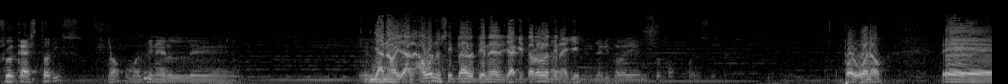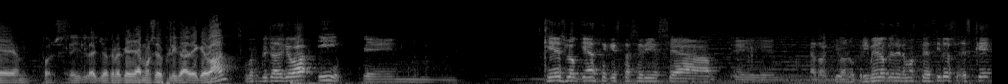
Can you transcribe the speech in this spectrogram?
Chueca Stories, ¿no? Como tiene el. eh, el- ya no, ya no. Ah, bueno, sí, claro, tiene el Yakitoro lo tiene allí. el ahí en Chueca, pues eso. Pues bueno, eh, pues sí, yo creo que ya hemos explicado de qué va. Hemos explicado de qué va y. eh, ¿Qué es lo que hace que esta serie sea eh, atractiva? Lo primero que tenemos que deciros es que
